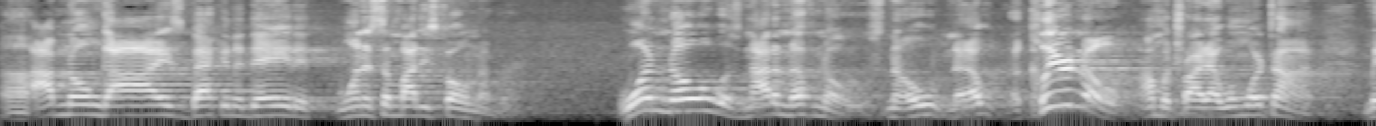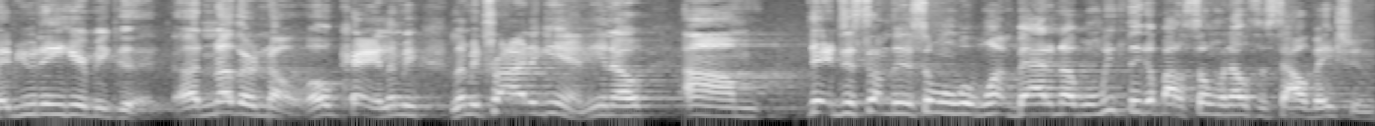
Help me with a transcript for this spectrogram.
Uh, I've known guys back in the day that wanted somebody's phone number. One no was not enough no's. No, no, a clear no. I'm gonna try that one more time. Maybe you didn't hear me good. Another no. Okay, let me let me try it again. You know, um, just something that someone would want bad enough. When we think about someone else's salvation,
